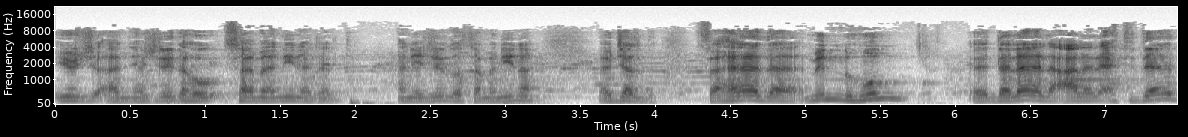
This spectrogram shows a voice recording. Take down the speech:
يج أن يجلده ثمانين جلدة. أن يجلده ثمانين جلدة فهذا منهم دلالة على الاعتداد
